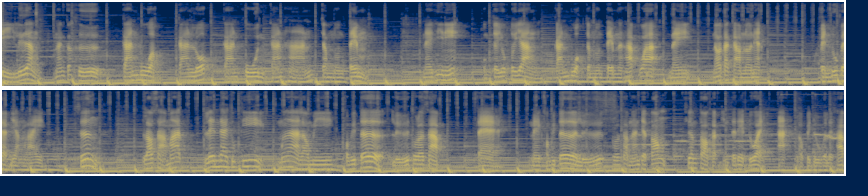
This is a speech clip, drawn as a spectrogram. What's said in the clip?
4 เรื่อง นั่นก็คือ การบวก การลบ การคูณ การหารจำนวนเต็ม ในที่นี้ผมจะยกตัวอย่างการบวกจำนวนเต็มนะครับ ว่าในนวัตกรรมเราเนี่ยเป็นรูปแบบอย่างไร ซึ่งเราสามารถ เล่นได้ทุกที่เมื่อเรามีคอมพิวเตอร์หรือโทรศัพท์ แต่ในคอมพิวเตอร์หรือโทรศัพท์นั้นจะต้องเชื่อมต่อกับอินเทอร์เน็ตด้วย อะ เราไปดูกันเลยครับ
